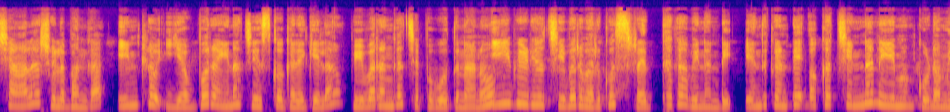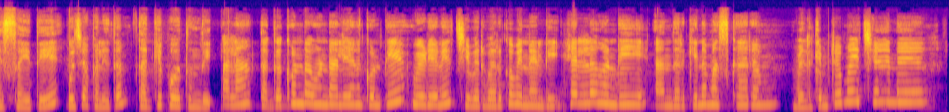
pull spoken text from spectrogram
చాలా సులభంగా ఇంట్లో ఎవరైనా చేసుకోగలిగేలా వివరంగా చెప్పబోతున్నాను. ఈ వీడియో చివరి వరకు శ్రద్ధగా వినండి. ఎందుకంటే ఒక చిన్న నియమం కూడా మిస్ అయితే పూజ ఫలితం తగ్గిపోతుంది. అలా తగ్గకుండా ఉండాలి అనుకుంటే వీడియోని చివరి వరకు వినండి. హలో అండి అందరికీ నమస్కారం. Welcome to my channel.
